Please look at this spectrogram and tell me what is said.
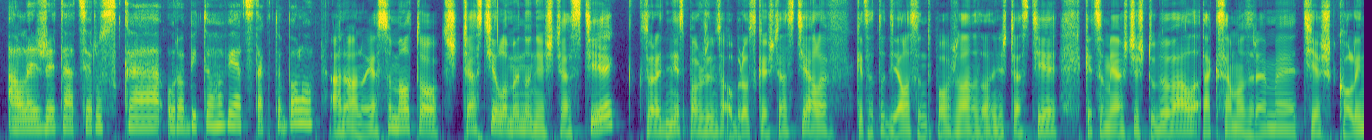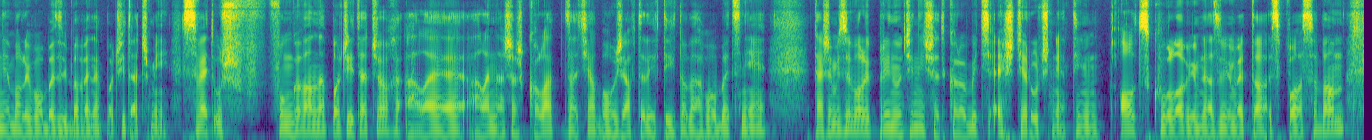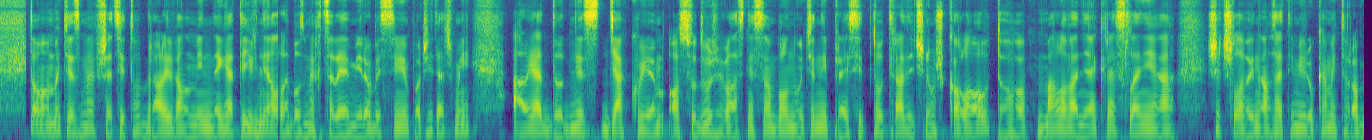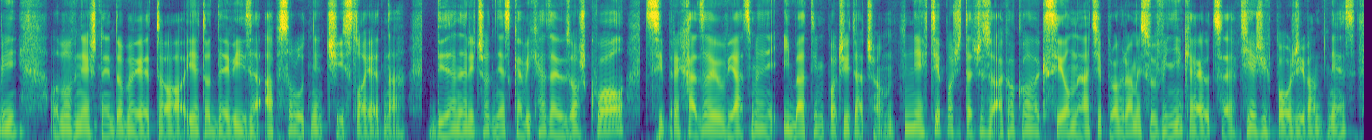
ale že tá ceruska urobí toho viac, tak to bolo? Áno, áno, ja som mal to šťastie lomeno nešťastie, ktoré dnes považujem za obrovské šťastie, ale keď sa to dialo, som to považoval za nešťastie. Keď som ja ešte študoval, tak samozrejme tie školy neboli vôbec vybavené počítačmi. Svet už fungoval na počítačoch, ale, ale naša škola zatiaľ bohužiaľ vtedy v tých dobách vôbec nie. Takže my sme boli prinútení všetko robiť ešte ručne, tým oldschoolovým, nazvime to, spôsobom. V tom momente sme všetci to brali veľmi negatívne, lebo sme chceli aj my robiť s tými počítačmi, ale ja dodnes ďakujem osudu, že vlastne som bol nútený prejsť tou tradičnou školou toho malovania, kreslenia, že človek naozaj tými rukami to robí, lebo v dnešnej dobe je to, je to devíza absolútne číslo jedna. Dizajneri, čo dneska vychádzajú zo škôl, si prechádzajú viac menej iba tým počítačom. Nech tie počítače sú akokoľvek silné a tie programy sú vynikajúce, tiež ich používam dnes.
